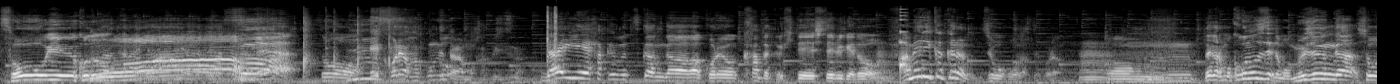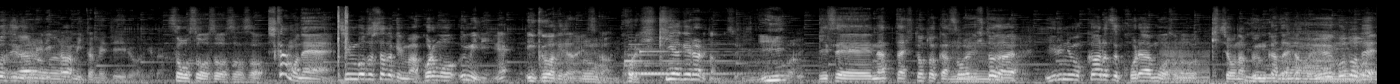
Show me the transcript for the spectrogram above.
そういうことなんじゃそう。えこれを運んでたらもう確実なの？大英博物館側はこれを固く否定してるけど、アメリカからの情報だってこれは。うん。だからもうここの時点でもう矛盾が生じる。アメリカは認めているわけだ。そうそうそうそうそう。しかもね沈没した時にまあこれも海にね行くわけじゃないですか、これ引き上げられたんですよ犠牲になった人とかそういう人がいるにもかかわらずこれはもうその貴重な文化財だということで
